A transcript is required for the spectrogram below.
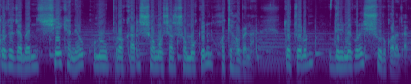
করতে যাবেন সেইখানেও কোনো প্রকার সমস্যার সম্মুখীন হতে হবে না। তো চলুন, দেরি না করে শুরু করা যাক।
